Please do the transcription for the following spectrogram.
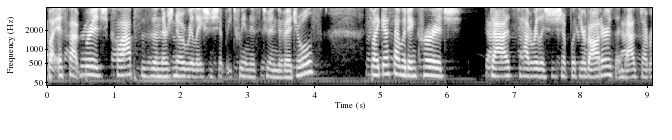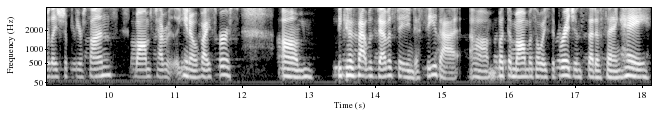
But if that bridge collapses, then there's no relationship between these two individuals. So I guess I would encourage dads to have a relationship with your daughters and dads to have a relationship with your sons, moms to have, you know, vice versa. Um, because that was devastating to see that. Um, but the mom was always the bridge instead of saying, hey,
